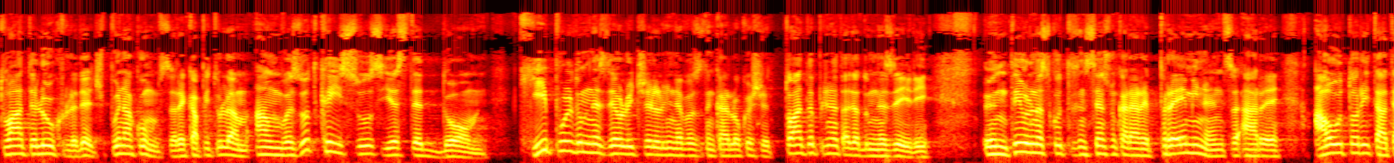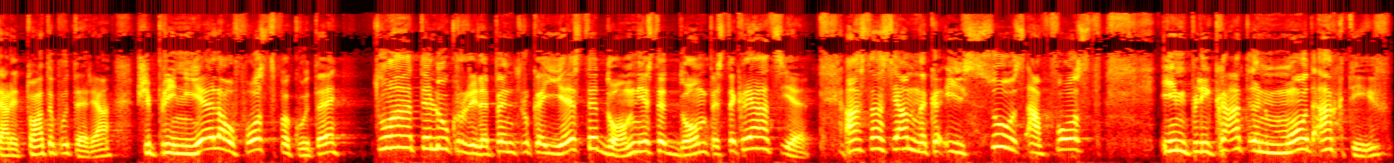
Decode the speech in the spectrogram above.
toate lucrurile. Deci, până acum, să recapitulăm, am văzut că Isus este Domn chipul Dumnezeului celui nevăzut în care locuiește toată plinătatea Dumnezeirii, întâiul născut în sensul în care are preeminență, are autoritate, are toată puterea și prin el au fost făcute toate lucrurile, pentru că este Domn, este Domn peste creație. Asta înseamnă că Isus a fost implicat în mod activ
